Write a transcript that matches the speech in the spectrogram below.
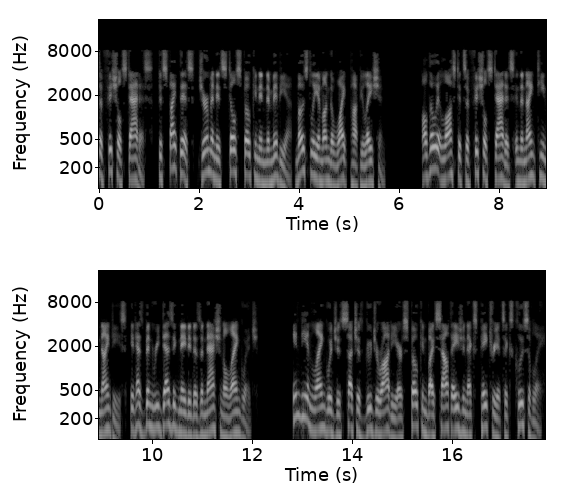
official status. Despite this, German is still spoken in Namibia, mostly among the white population. Although it lost its official status in the 1990s, it has been redesignated as a national language. Indian languages such as Gujarati are spoken by South Asian expatriates exclusively.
